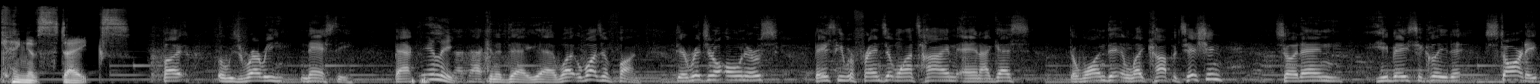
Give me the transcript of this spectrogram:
King of Steaks. But it was very nasty back really back in the day. Yeah, it it wasn't fun. The original owners basically were friends at one time, and I guess the one didn't like competition, so then he basically started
